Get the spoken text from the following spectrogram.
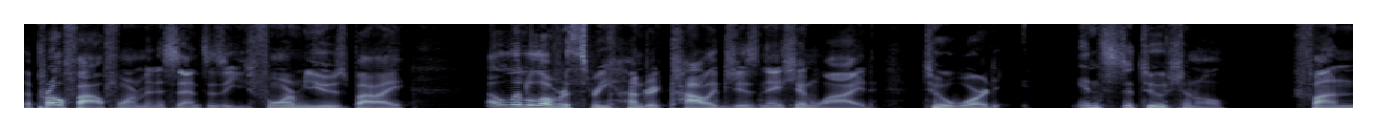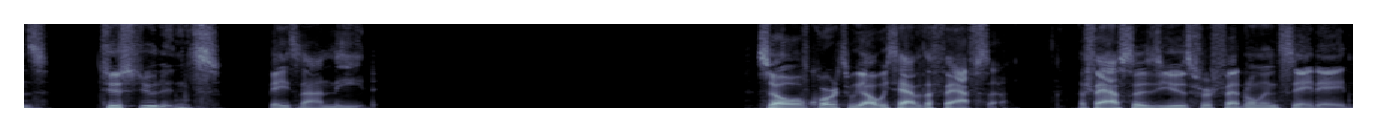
The profile form, in a sense, is a form used by a little over 300 colleges nationwide to award institutional funds to students based on need. So, of course, we always have the FAFSA. The FAFSA is used for federal and state aid.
